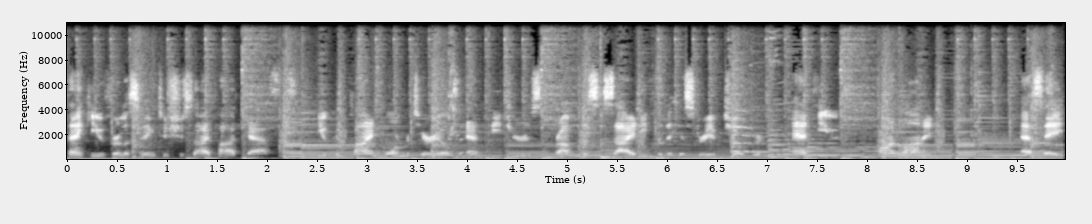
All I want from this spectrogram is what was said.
Thank you for listening to Shusai Podcasts. You can find more materials and features from the Society for the History of Children and Youth online, shcy.org.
